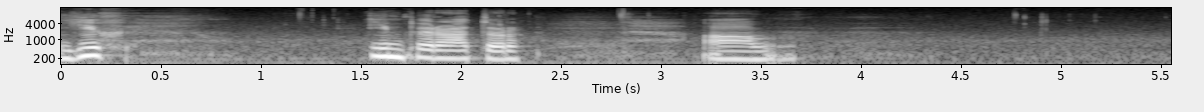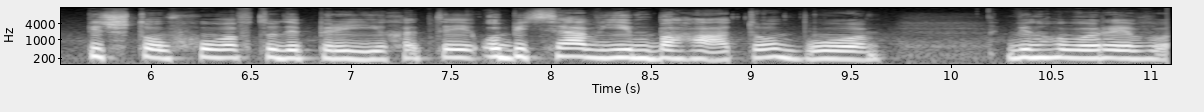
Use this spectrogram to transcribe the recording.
їх імператор підштовхував туди переїхати, обіцяв їм багато, бо він говорив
